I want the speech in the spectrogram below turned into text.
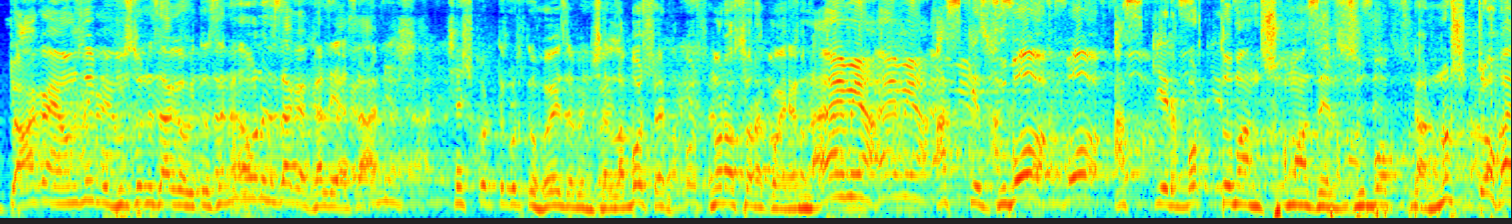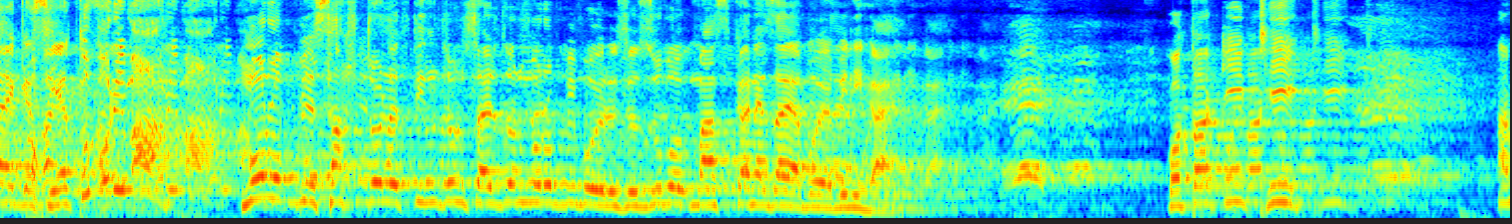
একটু আগায় আম যাইব পিছনে জায়গা হইতেছে না অনেক জায়গা খালি আছে, আমি শেষ করতে করতে হয়ে যাবে ইনশাল্লাহ বসেন, নড়াচড়া করেন না। আজকে যুবক, আজকের বর্তমান সমাজের যুবকটা নষ্ট হয়ে গেছে এত পরিমাণ। মুরব্বী শাস্ত্রলে তিনজন, চারজন মুরব্বী বই রয়েছে, যুবক মাঝখানে যায় বয়ে বিড়ি খায়। কথা কি ঠিক? আর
